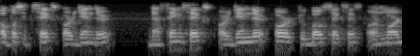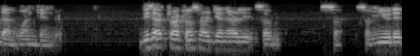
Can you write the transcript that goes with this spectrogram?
opposite sex or gender, the same sex or gender, or to both sexes or more than one gender. These attractions are generally sub, sub, submuted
